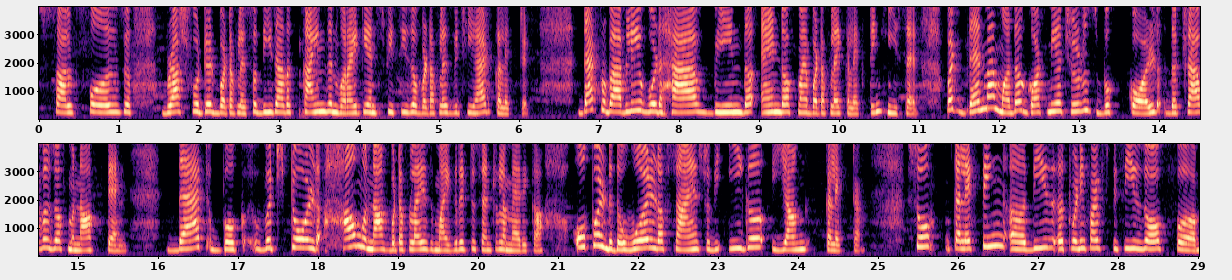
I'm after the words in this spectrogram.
sulfurs, brush-footed butterflies. So these are the kinds and variety and species of butterflies which he had collected. That probably would have been the end of my butterfly collecting, he said. But then my mother got me a children's book called The Travels of Monarch 10. That book, which told how monarch butterflies migrate to Central America, opened the world of science to the eager young collector. So, collecting uh, these uh, 25 species of uh,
